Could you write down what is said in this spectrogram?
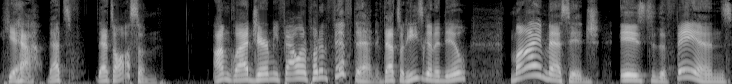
yeah, that's that's awesome. I'm glad Jeremy Fowler put him fifth then, if that's what he's to do. My message is to the fans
